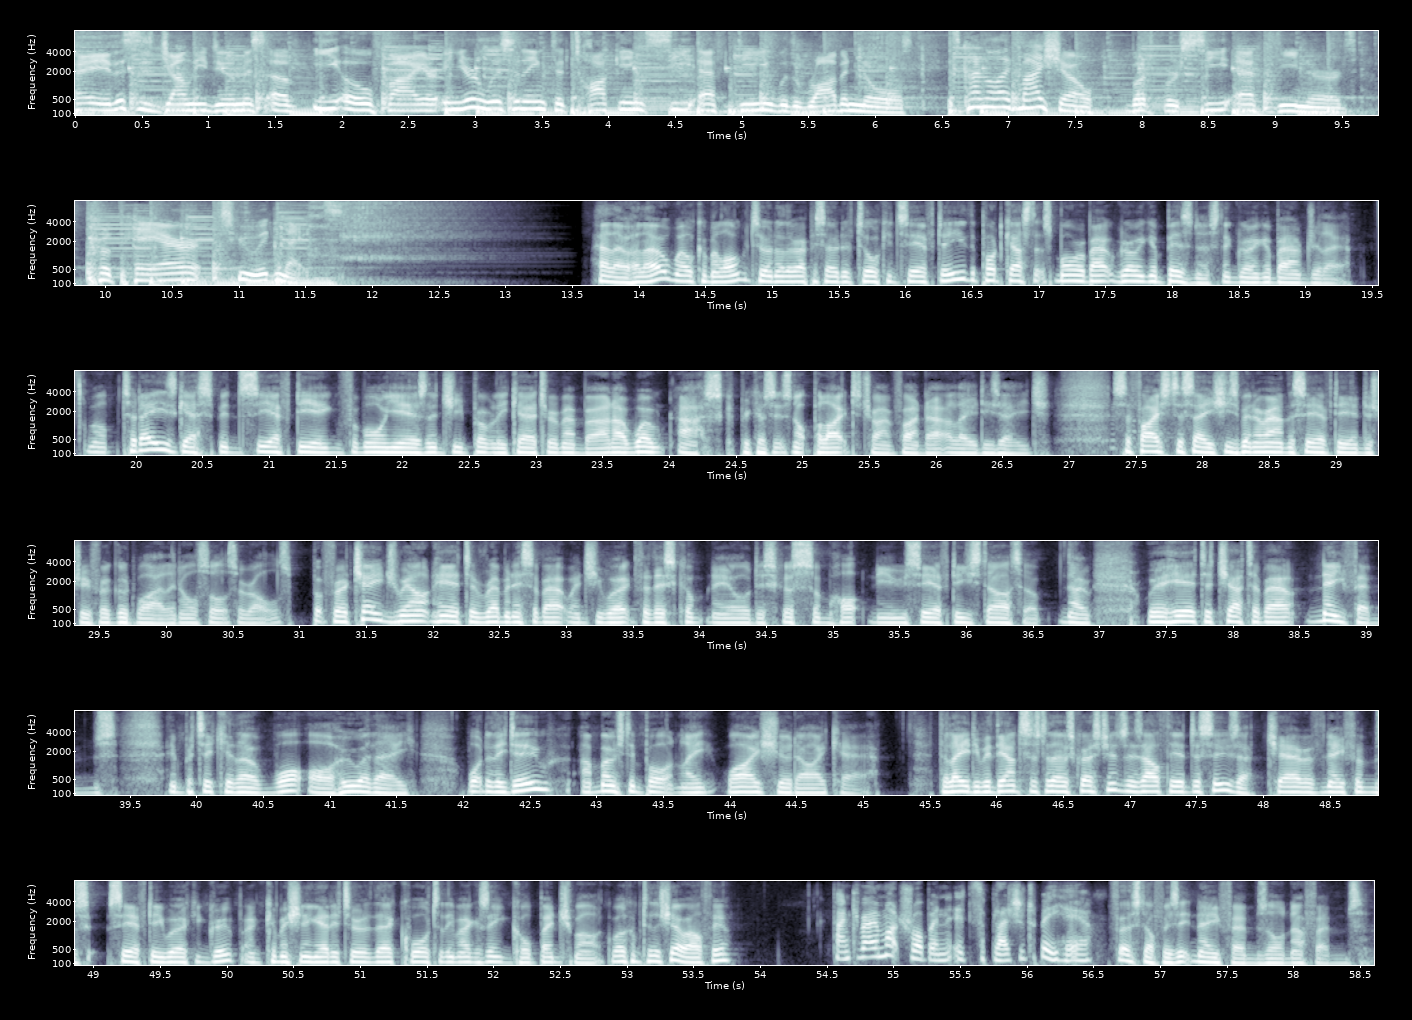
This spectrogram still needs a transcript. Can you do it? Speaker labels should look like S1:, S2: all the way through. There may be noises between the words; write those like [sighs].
S1: Hey, this is John Lee Dumas of EO Fire, and you're listening to Talking CFD with Robin Knowles. It's kind of like my show, but for CFD nerds. Prepare to ignite.
S2: Hello, hello. Welcome along to another episode of Talking CFD, the podcast that's more about growing a business than growing a boundary layer. Well, today's guest's been CFDing for more years than she'd probably care to remember, and I won't ask because it's not polite to try and find out a lady's age. [laughs] Suffice to say, she's been around the CFD industry for a good while in all sorts of roles. But for a change, we aren't here to reminisce about when she worked for this company or discuss some hot new CFD startup. No, we're here to chat about NAFEMS. In particular, what or who are they? What do they do? And most importantly, why should I care? The lady with the answers to those questions is Althea D'Souza, chair of NAFEMS CFD working group and commissioning editor of their quarterly magazine called Benchmark. Welcome to the show, Althea.
S3: Thank you very much, Robin. It's a pleasure to be here.
S2: First off, is it NAFEMS or NAFEMS?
